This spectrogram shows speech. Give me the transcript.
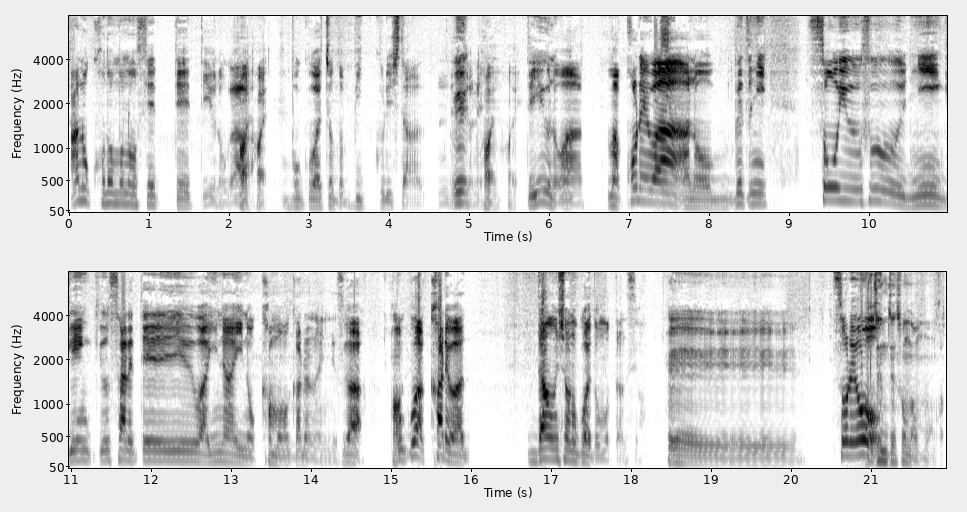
あの子供の設定っていうのが、はいはい僕はちょっとびっくりしたんですえ、よね。はいはい。っていうのは、まあこれは、あの、別に、そういう風に言及されてはいないのかもわからないんですが、はい僕は彼はダウン症の子やと思ったんですよ。へえ。それを、全然そんなん思わなかっ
